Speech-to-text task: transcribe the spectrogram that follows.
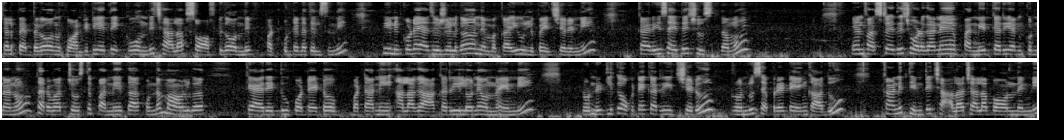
చాలా పెద్దగా ఉంది క్వాంటిటీ అయితే ఎక్కువ ఉంది చాలా సాఫ్ట్గా ఉంది పట్టుకుంటేనే తెలిసింది. దీనికి కూడా యాజ్ యూజువల్గా నిమ్మకాయ ఉల్లిపాయ ఇచ్చారండి. కర్రీస్ అయితే చూస్తాము నేను ఫస్ట్ అయితే చూడగానే పన్నీర్ కర్రీ అనుకున్నాను. తర్వాత చూస్తే పన్నీర్ కాకుండా మామూలుగా క్యారెట్ పొటాటో బఠానీ అలాగా ఆ కర్రీలోనే ఉన్నాయండి. రెండిట్లకి ఒకటే కర్రీ ఇచ్చాడు. రెండు సెపరేట్ ఏం కాదు. కానీ తింటే చాలా చాలా బాగుందండి.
